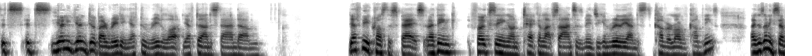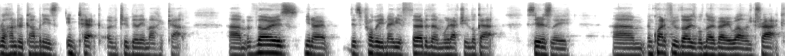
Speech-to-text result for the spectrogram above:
It's it's you only you only do it by reading. You have to read a lot. You have to understand. Um, you have to be across the space, and I think focusing on tech and life sciences means you can really under- cover a lot of companies. Like there's only several hundred companies in tech over two billion market cap. Um, of those, you know, there's probably maybe a third of them would actually look at seriously, um, and quite a few of those will know very well and track,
